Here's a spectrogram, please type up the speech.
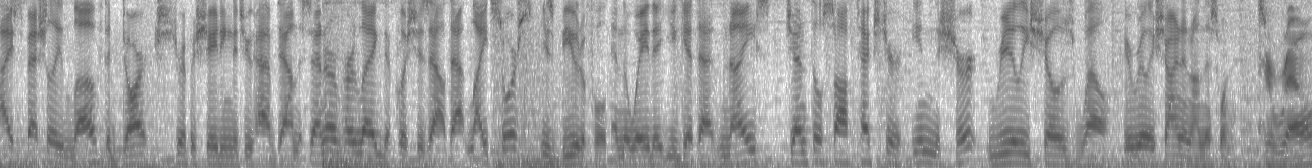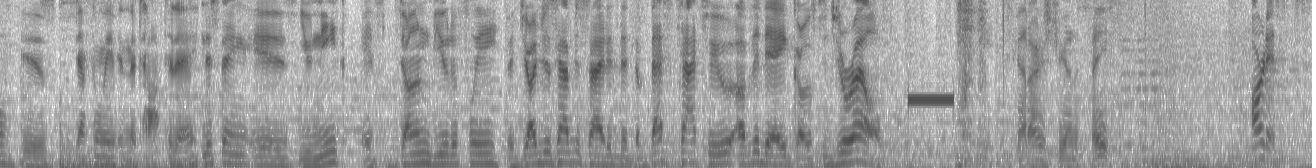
I especially love the dark strip of shading that you have down the center of her leg that pushes out. That light source is beautiful, and the way that you get that nice, gentle, soft texture in the shirt really shows well. You're really shining on this one. Jarrell is definitely in the top today. This thing is unique. It's done beautifully. The judges have decided that the best tattoo of the day goes to Jarrell. He's got artistry on his face. Artists,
